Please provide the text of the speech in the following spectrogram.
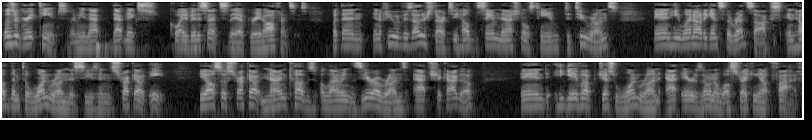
Those are great teams. I mean that that makes quite a bit of sense. They have great offenses. But then in a few of his other starts, he held the same Nationals team to two runs, and he went out against the Red Sox and held them to one run this season, struck out eight. He also struck out nine Cubs, allowing zero runs at Chicago, and he gave up just one run at Arizona while striking out five.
